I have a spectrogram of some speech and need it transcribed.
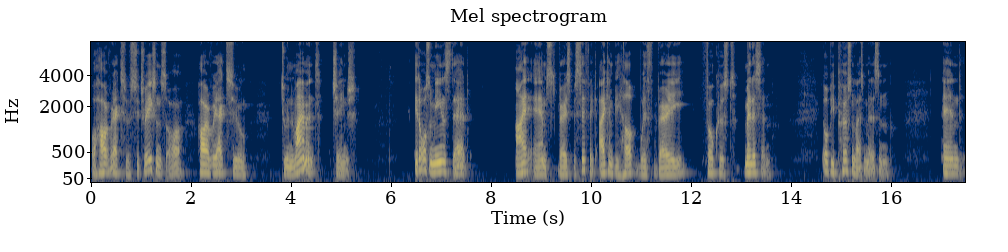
or how I react to situations, or how I react to, to environment change, it also means that I am very specific. I can be helped with very focused medicine. It will be personalized medicine. And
